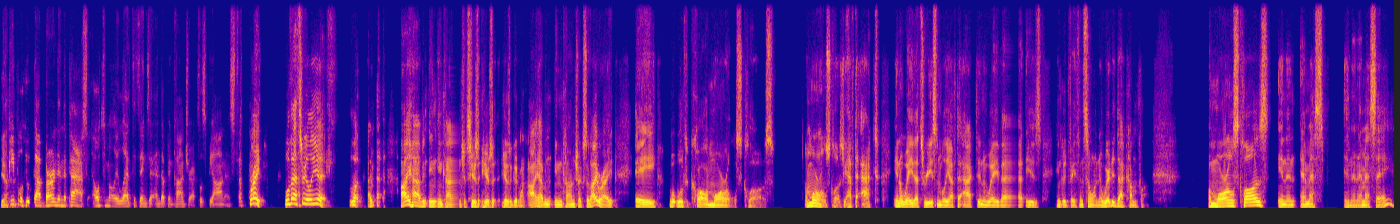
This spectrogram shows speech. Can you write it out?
yeah. people who got burned in the past ultimately led to things that end up in contracts. Let's be honest. right. Well, that's really it. Look, I, I have in, in, contracts. Here's here's a, here's a good one. I have in, in contracts that I write a what we'll call a morals clause. A morals clause. You have to act in a way that's reasonable. You have to act in a way that is in good faith, and so on. Now, where did that come from? A morals clause in an MS in an MSA,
